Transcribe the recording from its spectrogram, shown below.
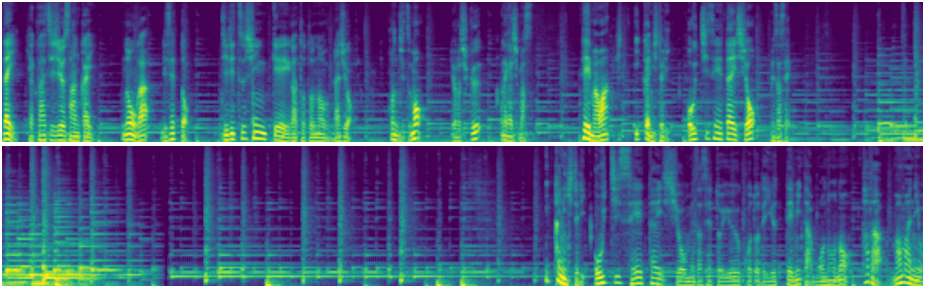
第183回脳がリセット自律神経が整うラジオ。本日もよろしくお願いします。テーマは一家に一人おうち整体師を目指せ。家に一人おうち整体師を目指せということで言ってみたもののただママに教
